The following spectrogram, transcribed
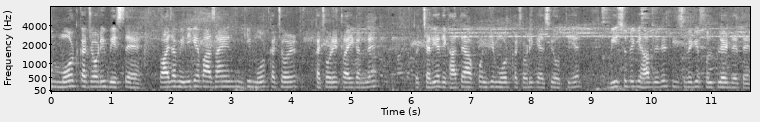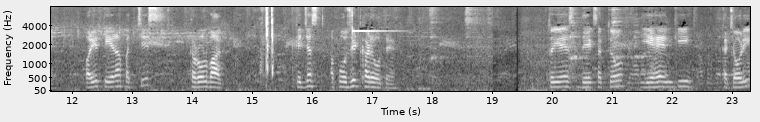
मोट कचौड़ी बेचते हैं। तो आज हम इन्हीं के पास आए इनकी मोट कचौड़ी कचौड़ी ट्राई करने। तो चलिए दिखाते हैं आपको इनकी मोट कचौड़ी कैसी होती है। बीस रुपये की हाफ़ देते हैं, तीस रुपये की फुल प्लेट देते हैं। और ये तेरह पच्चीस करोल बाग के जस्ट अपोज़िट खड़े होते हैं। तो ये देख सकते हो, ये है इनकी कचौड़ी।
